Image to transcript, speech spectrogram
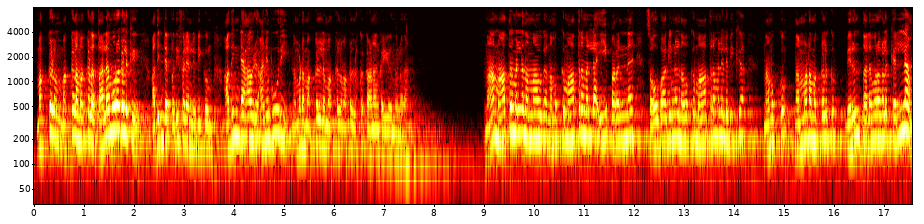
മക്കളും മക്കളെ മക്കളെ തലമുറകൾക്ക് അതിന്റെ പ്രതിഫലം ലഭിക്കും. അതിന്റെ ആ ഒരു അനുഭൂതി നമ്മുടെ മക്കളിലും മക്കളുടെ മക്കളിലൊക്കെ കാണാൻ കഴിയുമെന്നുള്ളതാണ് നാം മാത്രമല്ല നന്നാവുക. നമുക്ക് മാത്രമല്ല ഈ പറഞ്ഞ സൗഭാഗ്യങ്ങൾ നമുക്ക് മാത്രമല്ല ലഭിക്കുക. നമുക്കും നമ്മുടെ മക്കൾക്കും വരും തലമുറകൾക്കെല്ലാം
